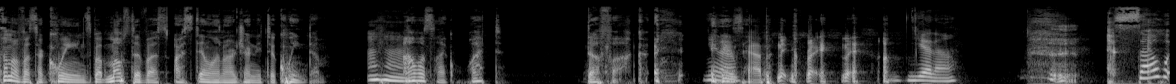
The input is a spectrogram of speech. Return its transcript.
Some of us are queens, but most of us are still on our journey to queendom. Mm-hmm. I was like, what the fuck Yeah. is happening right now? You know. So,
